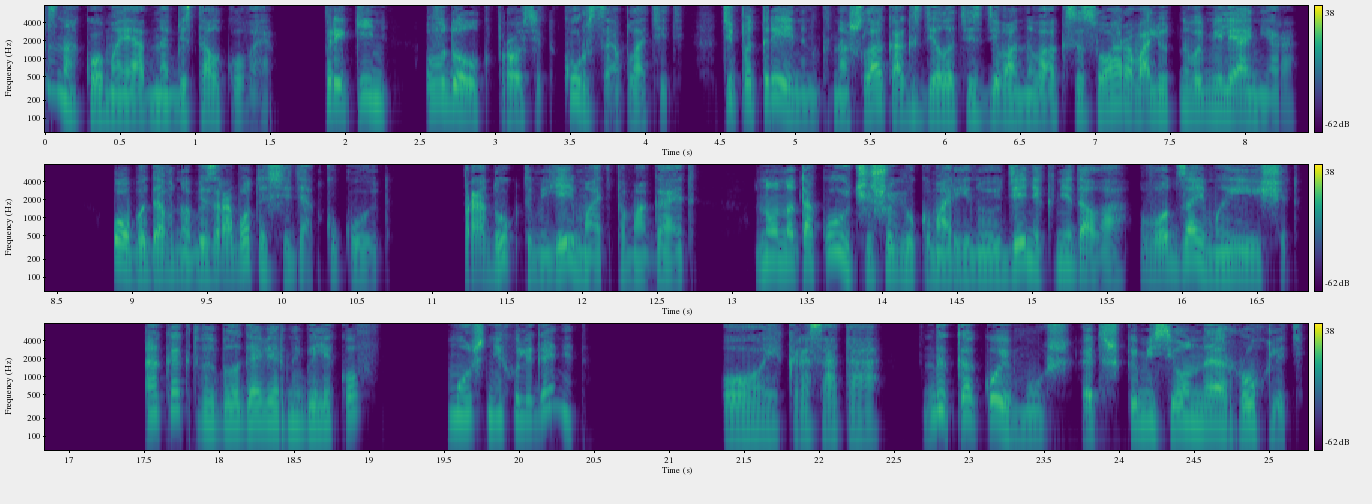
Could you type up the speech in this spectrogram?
«Знакомая одна бестолковая. Прикинь, в долг просит, курсы оплатить. Типа тренинг нашла, как сделать из диванного аксессуара валютного миллионера. Оба давно без работы сидят, кукуют. Продуктами ей мать помогает. Но на такую чешую комариную денег не дала, вот займы ищет. «А как твой благоверный Беляков? Муж не хулиганит?» «Ой, красота! Да какой муж? Это ж комиссионная рухлядь,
